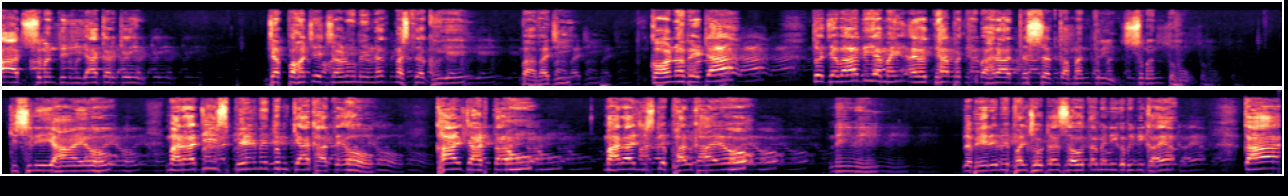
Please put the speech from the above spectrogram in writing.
आज सुमंत जी जाकर के, जब पहुँचे चरणों में नतमस्तक हुए, बाबा जी, कौन हो बेटा? तो जवाब दिया, मैं अयोध्यापति महाराज दशरथ का मंत्री सुमंत हूँ। किस लिए यहाँ आए हो? महाराज जी, इस पेड़ में तुम क्या खाते हो? खाल चाटता हूँ। महाराज, इसके फल खाए हो? नहीं नहीं। लभेरे में फल छोटा सा होता, मैंने कभी नहीं खाया। कहा,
